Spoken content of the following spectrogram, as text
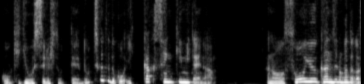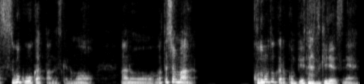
こう起業してる人って、どっちかというとこう一攫千金みたいな、あの、そういう感じの方がすごく多かったんですけども、あの、私はまあ、子供の時からコンピューター好きでですね、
